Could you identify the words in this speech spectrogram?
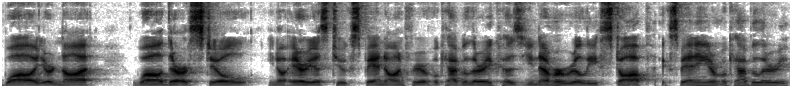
while you're not while there are still you know areas to expand on for your vocabulary because you never really stop expanding your vocabulary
